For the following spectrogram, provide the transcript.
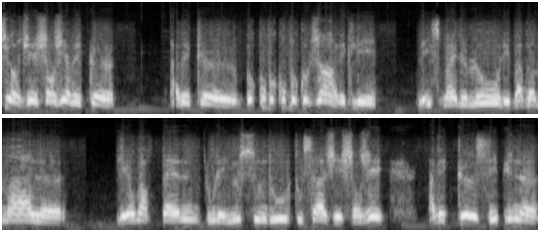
sûr, j'ai échangé avec, avec beaucoup, beaucoup, beaucoup de gens, avec les, les Ismaël les Baba Mal les Omar Penn, tous les Youssou tout ça, j'ai échangé avec eux. C'est une, euh,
